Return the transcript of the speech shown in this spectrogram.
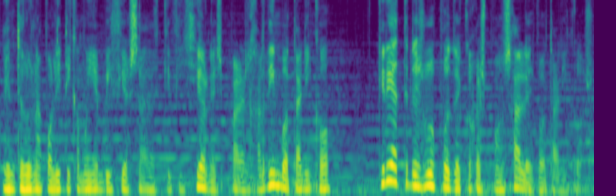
Dentro de una política muy ambiciosa de adquisiciones para el jardín botánico, crea tres grupos de corresponsales botánicos.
